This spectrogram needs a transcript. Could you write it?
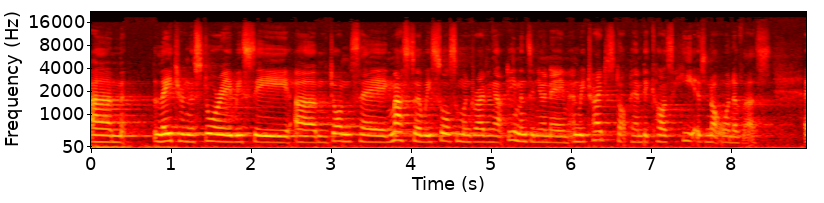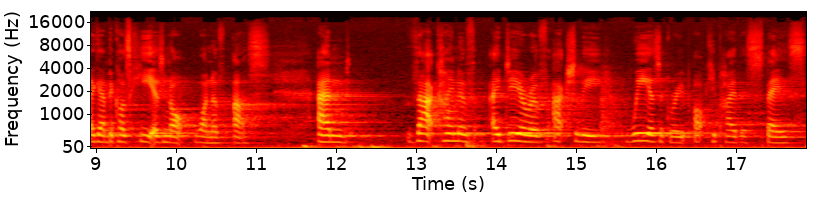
Um, later in the story, we see um, John saying, Master, we saw someone driving out demons in your name, and we tried to stop him because he is not one of us. Again, because he is not one of us. And that kind of idea of actually we as a group occupy this space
